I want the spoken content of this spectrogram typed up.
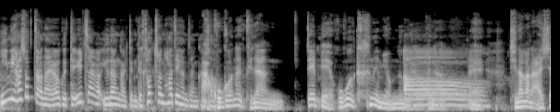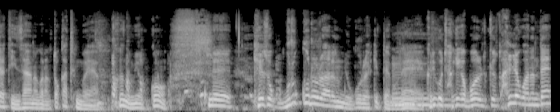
이미 하셨잖아요. 그때 1차 유난 갈등 때 서천 화재 현장 가서. 아, 그거는 그냥 떼배예요. 그건 큰 의미 없는 거예요. 아. 그냥. 예. 지나가는 아저씨한테 인사하는 거랑 똑같은 거예요. 큰 의미 없고. 근데 계속 무릎 꿇으라는 요구를 했기 때문에 음. 그리고 자기가 뭘 이렇게 하려고 하는데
